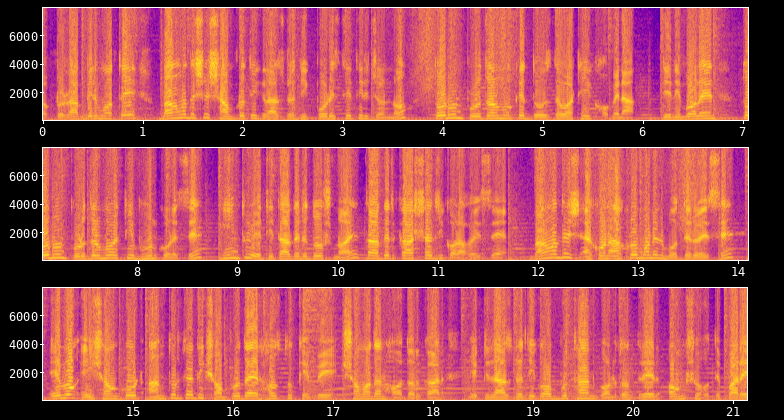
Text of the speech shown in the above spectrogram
ডক্টর রাব্বির মতে, বাংলাদেশের সাম্প্রতিক রাজনৈতিক পরিস্থিতির জন্য তরুণ প্রজন্মকে দোষ দেওয়া ঠিক হবে না। তিনি বলেন, তরুণ প্রজন্ম একটি ভুল করেছে, কিন্তু এটি তাদের দোষ নয়, তাদের কারসাজি করা হয়েছে। বাংলাদেশ এখন আক্রমণের মধ্যে রয়েছে এবং এই সংকট আন্তর্জাতিক সম্প্রদায়ের হস্তক্ষেপে সমাধান হওয়া দরকার। একটি রাজনৈতিক অভ্যুত্থান গণতন্ত্রের অংশ হতে পারে,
